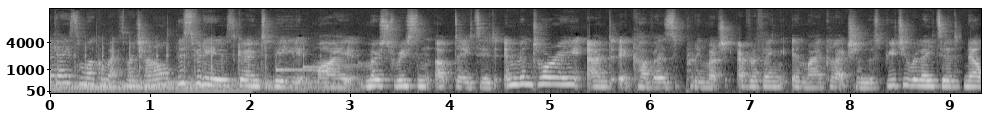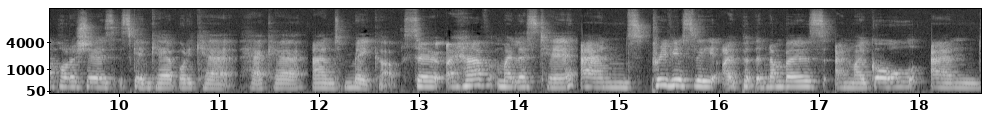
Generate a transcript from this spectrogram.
Hi guys and welcome back to my channel. This video is going to be my most recent updated inventory and it covers pretty much everything in my collection that's beauty related, nail polishes, skincare, body care, hair care and makeup. So I have my list here and previously I put the numbers and my goal and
